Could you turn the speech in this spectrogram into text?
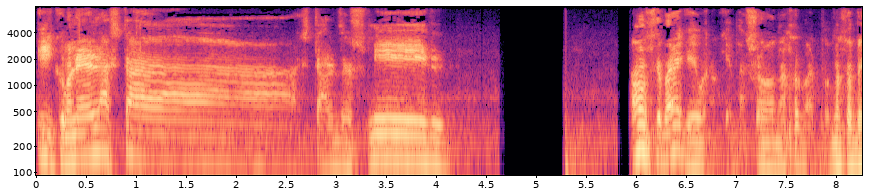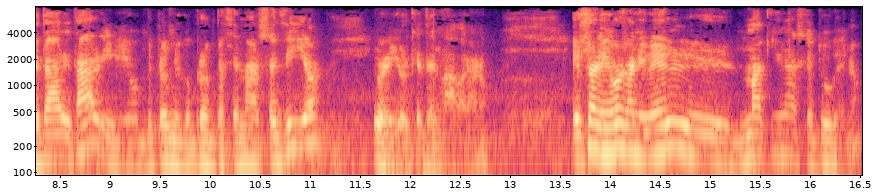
Y con él hasta, hasta el 2011, ¿vale? Que bueno, que pasó mejor, pues me hizo petar y tal, y yo me compré un PC más sencillo, y bueno, yo el que tengo ahora, ¿no? Eso digamos a nivel máquinas que tuve, ¿no?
